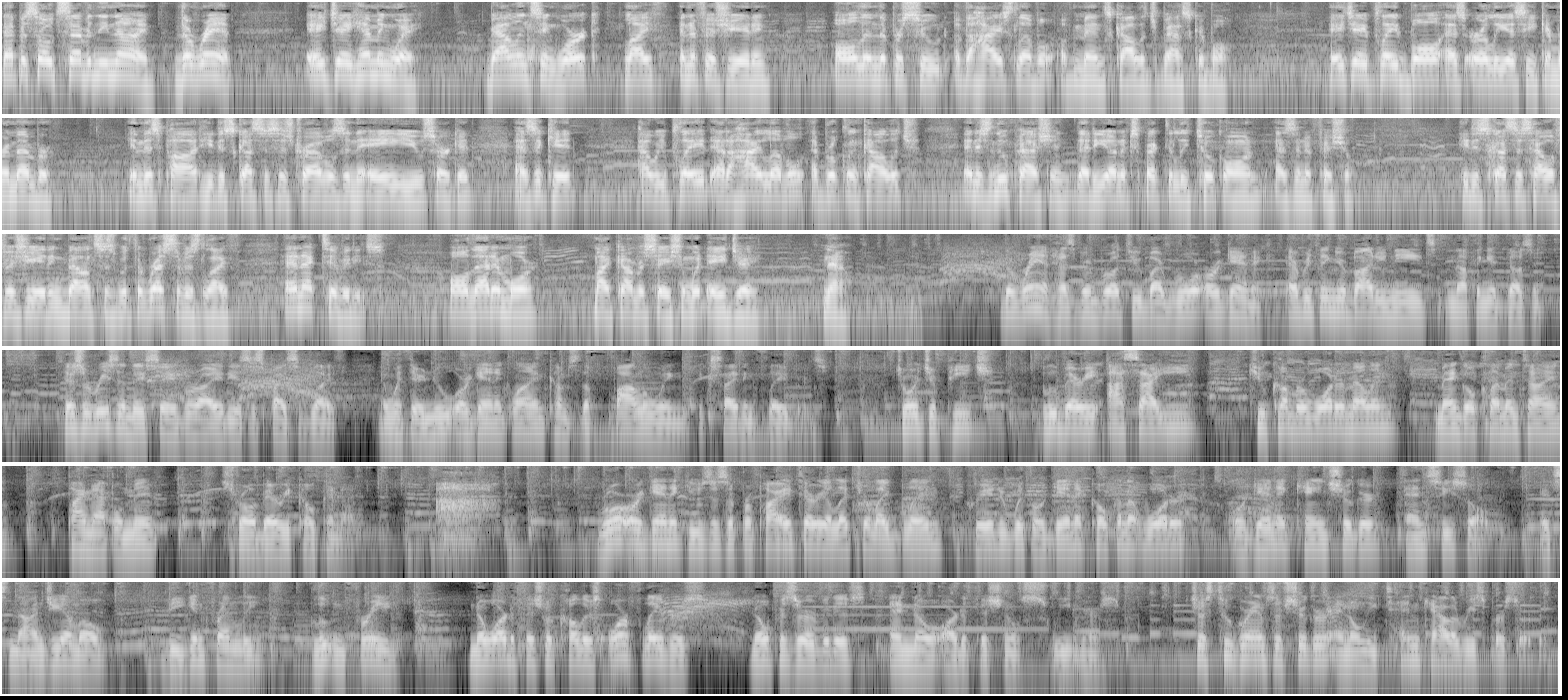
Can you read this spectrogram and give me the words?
Episode 79 The Rant. AJ Hemmingway. Balancing work, life, and officiating, all in the pursuit of the highest level of men's college basketball. AJ played ball as early as he can remember. In this pod, he discusses his travels in the AAU circuit as a kid, how he played at a high level at Brooklyn College, and his new passion that he unexpectedly took on as an official. He discusses how officiating balances with the rest of his life and activities. All that and more. My conversation with AJ. Now. The rant has been brought to you by Roar Organic. Everything your body needs, nothing it doesn't. There's a reason they say variety is the spice of life, and with their new organic line comes the following exciting flavors Georgia peach, blueberry acai, cucumber watermelon, mango clementine, pineapple mint, strawberry coconut. Ah! Roar Organic uses a proprietary electrolyte blend created with organic coconut water, organic cane sugar, and sea salt. It's non GMO, vegan friendly, gluten free, no artificial colors or flavors, no preservatives, and no artificial sweeteners. Just 2 grams of sugar and only 10 calories per serving.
